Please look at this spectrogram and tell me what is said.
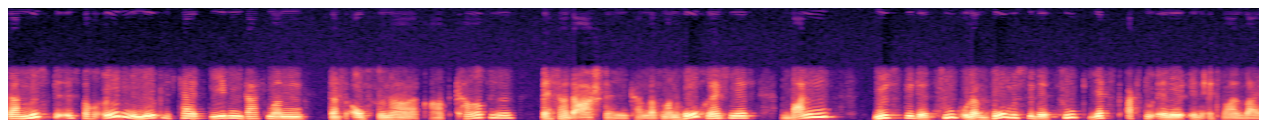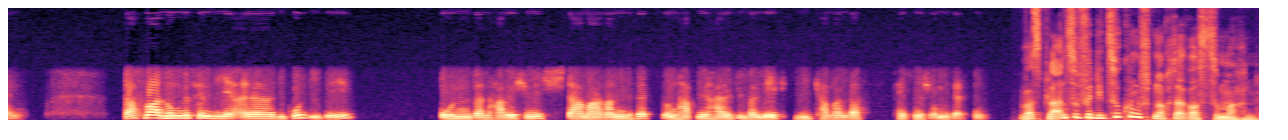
da müsste es doch irgendeine Möglichkeit geben, dass man das auf so einer Art Karte besser darstellen kann, dass man hochrechnet, wann müsste der Zug oder wo müsste der Zug jetzt aktuell in etwa sein. Das war so ein bisschen die, äh, die Grundidee. Und dann habe ich mich da mal rangesetzt und habe mir halt überlegt, wie kann man das technisch umsetzen. Was planst du für die Zukunft noch daraus zu machen?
